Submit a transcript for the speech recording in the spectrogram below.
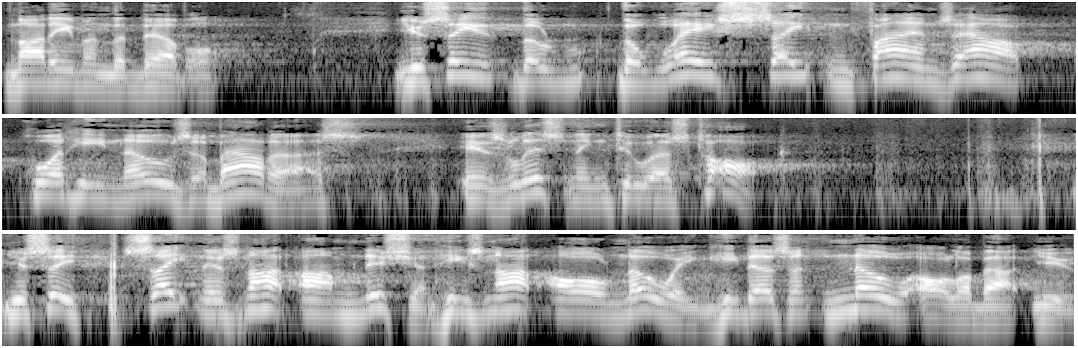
not even the devil. You see, the, the way Satan finds out what he knows about us is listening to us talk. You see, Satan is not omniscient, he's not all knowing, he doesn't know all about you.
